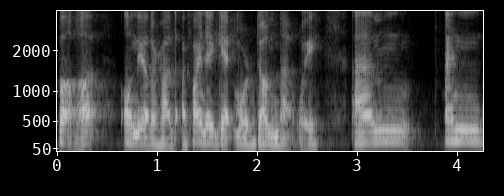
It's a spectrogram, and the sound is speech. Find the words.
but on the other hand, I find I get more done that way. Um, and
